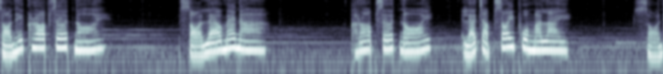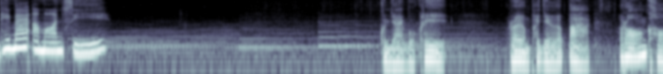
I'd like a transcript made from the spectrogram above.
สอนให้ครอบเซิร์ชน้อย สอนแล้วแม่นา ครอบเซิร์ชน้อย แล้วจับสร้อยพวงมาลัย สอนให้แม่อมรสี คุณยายบุคลี่ เริ่มเพเยอปากร้องคอ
